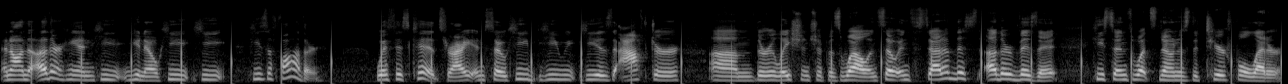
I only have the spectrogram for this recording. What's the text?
and on the other hand, he, you know, he, he, he's a father with his kids, right? And so he, he, he is after um, the relationship as well. And so instead of this other visit, he sends what's known as the tearful letter.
